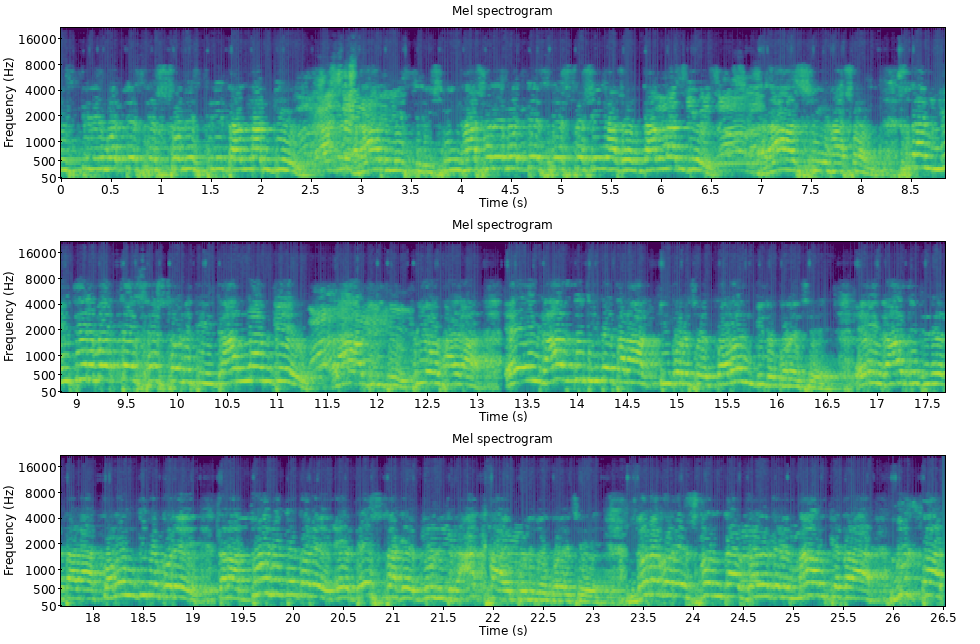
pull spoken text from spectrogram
মিস্ত্রির মধ্যে শ্রেষ্ঠ মিস্ত্রি, তার নাম কি? রাজমিস্ত্রি। সিংহাসনের মধ্যে শ্রেষ্ঠ সিংহাসন, তার নাম কি? রাজ সিংহাসন সুতরাং নীতির মধ্যে শ্রেষ্ঠ নীতি, যার নাম কি? রাজনীতি। প্রিয় ভাইরা, এই কি করেছে, কলঙ্কিত করেছে। এই রাজনীতিতে তারা কলঙ্কিত করে, তারা দুর্নীতি করে, এই দেশটাকে দুর্নীতির আখ্যায় পরিণত করেছে। জনগণের সন্তান জনগণের মালকে তারা লুটপাট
